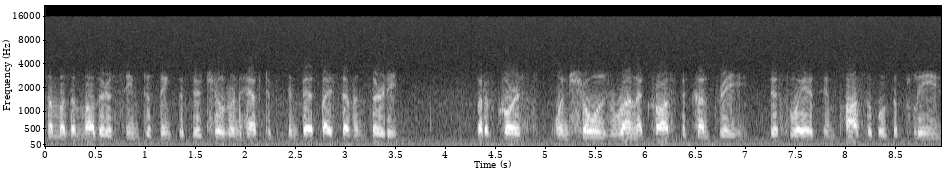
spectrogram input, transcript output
Some of the mothers seem to think that their children have to be in bed by 7:30. But of course, when shows run across the country this way, it's impossible to please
